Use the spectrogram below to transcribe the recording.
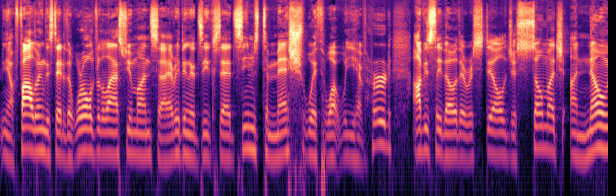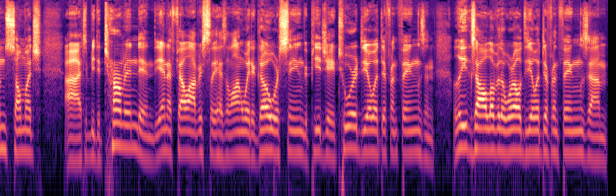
you know following the state of the world for the last few months, uh, everything that Zeke said seems to mesh with what we have heard. Obviously, though, there was still just so much unknown, so much uh, to be determined, and the NFL obviously has a long way to go. We're seeing the PGA Tour deal with different things, and leagues all over the world deal with different things. Um,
